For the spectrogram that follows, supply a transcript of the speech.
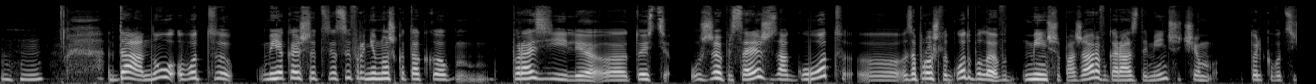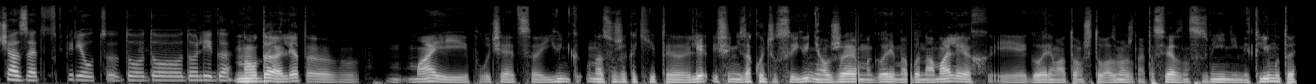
Угу. Да, ну вот меня, конечно, эти цифры немножко так э, поразили. Э, то есть уже, представляешь, за год, э, за прошлый год было меньше пожаров, гораздо меньше, чем только вот сейчас за этот период до, до, до Лига. Ну да, лето май, и получается июнь у нас уже какие-то лет, еще не закончился июнь, а уже мы говорим об аномалиях и говорим о том, что, возможно, это связано с изменениями климата.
